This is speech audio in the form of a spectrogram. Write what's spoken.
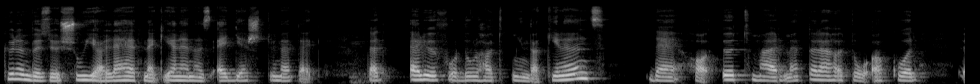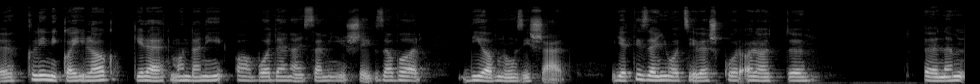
különböző súlyjal lehetnek jelen az egyes tünetek. Tehát előfordulhat mind a kilenc, de ha öt már megtalálható, akkor klinikailag ki lehet mondani a borderline személyiségzavar diagnózisát. Ugye 18 éves kor alatt nem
